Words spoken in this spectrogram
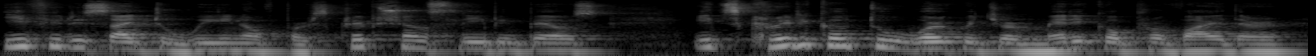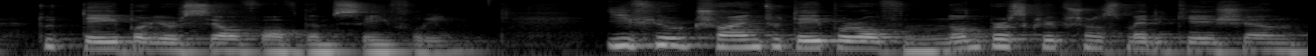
If you decide to wean off prescription sleeping pills, it's critical to work with your medical provider to taper yourself off them safely. If you're trying to taper off non prescription medication,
